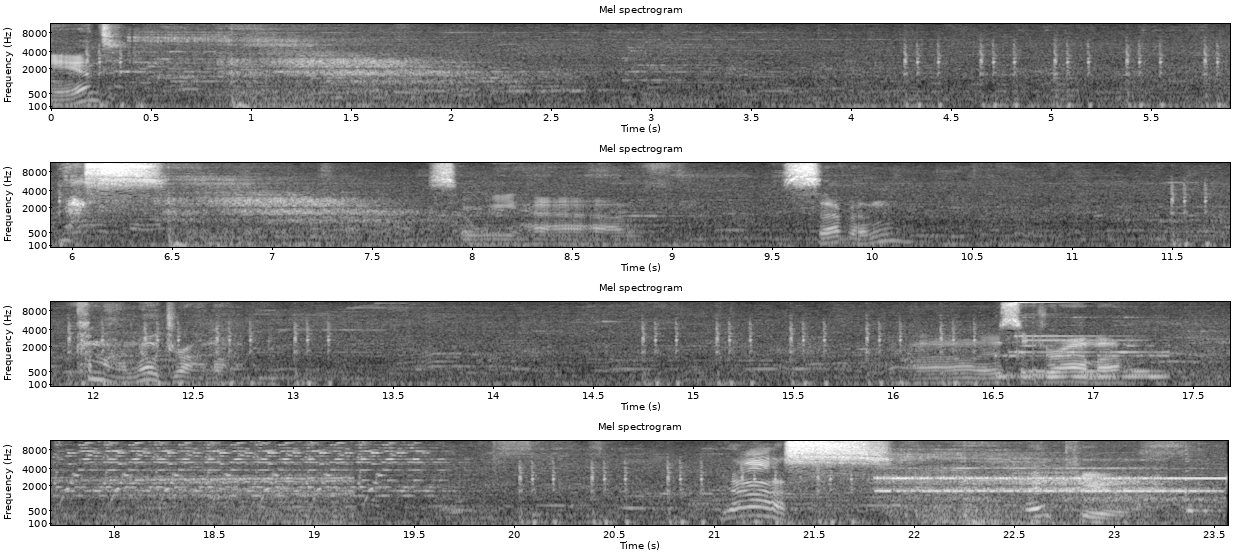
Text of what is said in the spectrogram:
And yes. So we have seven. Come on, no drama. Oh, there's a drama. Yes. Thank you.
